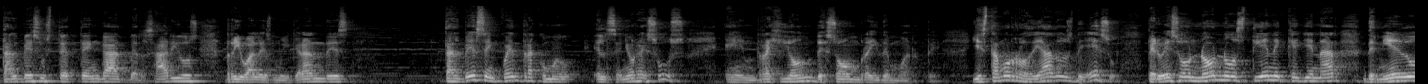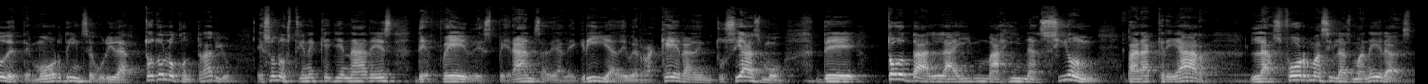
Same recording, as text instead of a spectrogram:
tal vez usted tenga adversarios, rivales muy grandes, tal vez se encuentra como el Señor Jesús en región de sombra y de muerte. Y estamos rodeados de eso, pero eso no nos tiene que llenar de miedo, de temor, de inseguridad, todo lo contrario, eso nos tiene que llenar es de fe, de esperanza, de alegría, de berraquera, de entusiasmo, de toda la imaginación para crear las formas y las maneras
